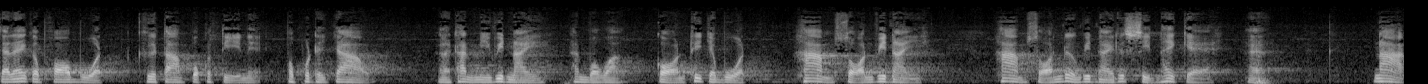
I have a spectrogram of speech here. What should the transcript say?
จะได้ก็พอบวชคือตามปกติเนี่ยพระพุทธเจ้าท่านมีวินัย ท่านบอกว่าก่อนที่จะบวช ห้ามสอนวินัย ห้ามสอนเรื่องวินัยหรือศีลให้แก่นาค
